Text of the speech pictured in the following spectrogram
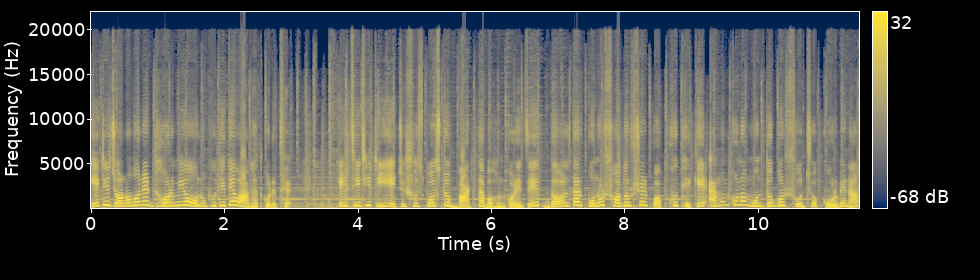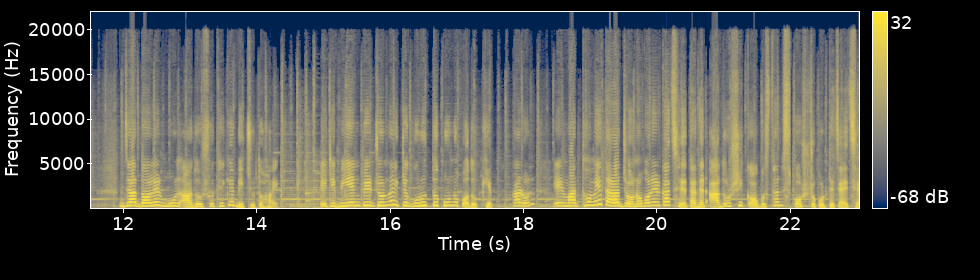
এটি জনগণের ধর্মীয় অনুভূতিতেও আঘাত করেছে। এই চিঠিটি একটি সুস্পষ্ট বার্তা বহন করে যে দল তার কোনো সদস্যের পক্ষ থেকে এমন কোনো মন্তব্য সহ্য করবে না যা দলের মূল আদর্শ থেকে বিচ্যুত হয়। এটি বিএনপির জন্য একটি গুরুত্বপূর্ণ পদক্ষেপ, কারণ এর মাধ্যমে তারা জনগণের কাছে তাদের আদর্শিক অবস্থান স্পষ্ট করতে চাইছে।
